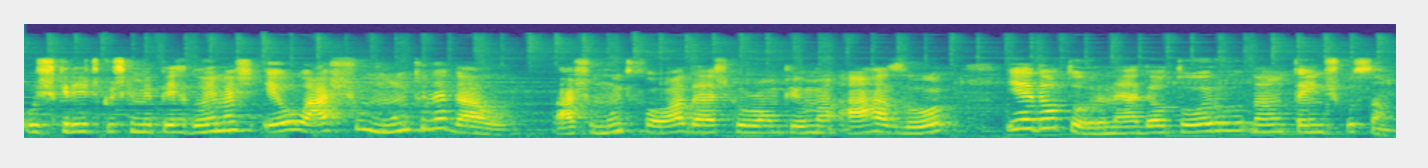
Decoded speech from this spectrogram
os críticos que me perdoem, mas eu acho muito legal. Acho muito foda, acho que o Ron Perlman arrasou. E é Del Toro, né? Del Toro não tem discussão.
